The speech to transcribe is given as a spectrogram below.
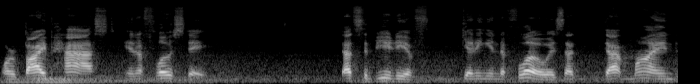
or bypassed in a flow state. That's the beauty of getting into flow is that that mind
